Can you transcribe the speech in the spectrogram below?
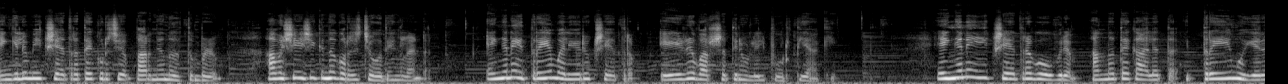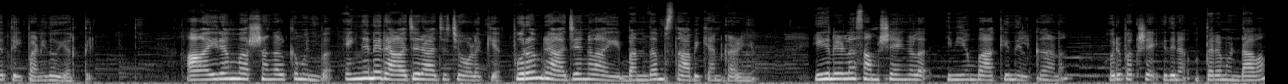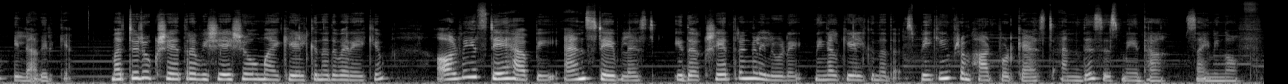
എങ്കിലും ഈ ക്ഷേത്രത്തെക്കുറിച്ച് പറഞ്ഞു നിർത്തുമ്പോഴും അവശേഷിക്കുന്ന കുറച്ച് ചോദ്യങ്ങളുണ്ട്. എങ്ങനെ ഇത്രയും വലിയൊരു ക്ഷേത്രം ഏഴ് വർഷത്തിനുള്ളിൽ പൂർത്തിയാക്കി? എങ്ങനെ ഈ ക്ഷേത്ര ഗോപുരം അന്നത്തെ കാലത്ത് ഇത്രയും ഉയരത്തിൽ പണിതുയർത്തി? ആയിരം വർഷങ്ങൾക്ക് മുൻപ് എങ്ങനെ രാജരാജ ചോളയ്ക്ക് പുറം രാജ്യങ്ങളായി ബന്ധം സ്ഥാപിക്കാൻ കഴിഞ്ഞു? ഇങ്ങനെയുള്ള സംശയങ്ങൾ ഇനിയും ബാക്കി നിൽക്കുകയാണ്. ഒരു പക്ഷേ ഇതിന് ഉത്തരമുണ്ടാവാം ഇല്ലാതിരിക്കാം മറ്റൊരു ക്ഷേത്ര വിശേഷവുമായി കേൾക്കുന്നത് വരേക്കും always stay happy and stay blessed ഇത് ക്ഷേത്രങ്ങളിലൂടെ നിങ്ങൾ കേൾക്കുന്നത് speaking from heart podcast and this is Medha signing off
